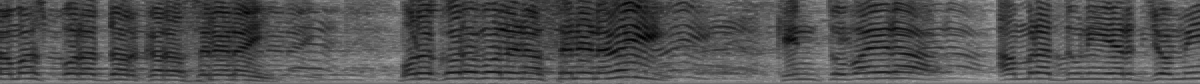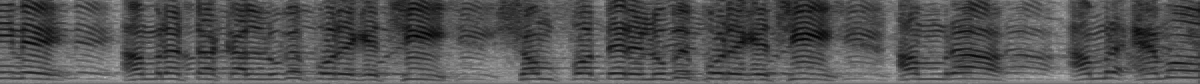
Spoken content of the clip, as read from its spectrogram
নামাজ পড়ার দরকার আছে না নাই? বড় করে বলেন, আছে না নাই? কিন্তু ভাইরা আমরা দুনিয়ার জমিনে আমরা টাকার লোভে পড়ে গেছি, সম্পদের লোভে পড়ে গেছি। আমরা আমরা এমন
